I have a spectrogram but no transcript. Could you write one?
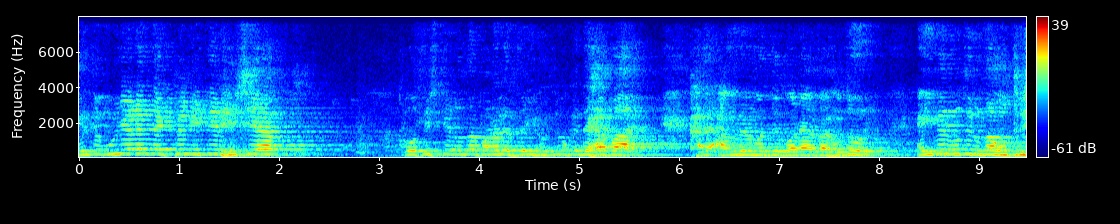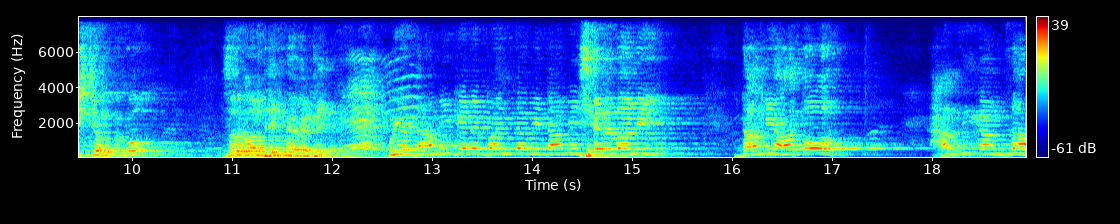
কিন্তু উইয়ারে দেখবেন ঈদের হিসাব। পঁচিশটি রোজা পড়ালে যেই হুজুরকে দেখা পায়, খালি আঙুলের মধ্যে গনে আর কয়, হুজুর এইবার বুঝি রোজা উনত্রিশটি হবে গো। যেরকম ঠিক নেবে ঠিক। দামি কেনে পাঞ্জাবি, দামি শেরবানি দামি আতর, হাজি গামছা,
